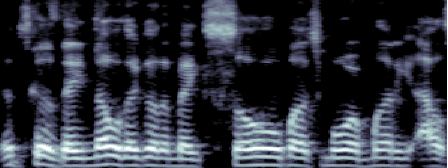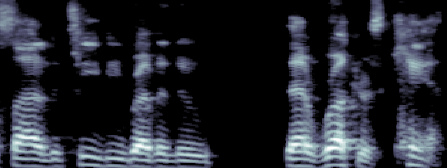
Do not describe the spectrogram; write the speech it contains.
is because they know they're going to make so much more money outside of the TV revenue that Rutgers can't.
